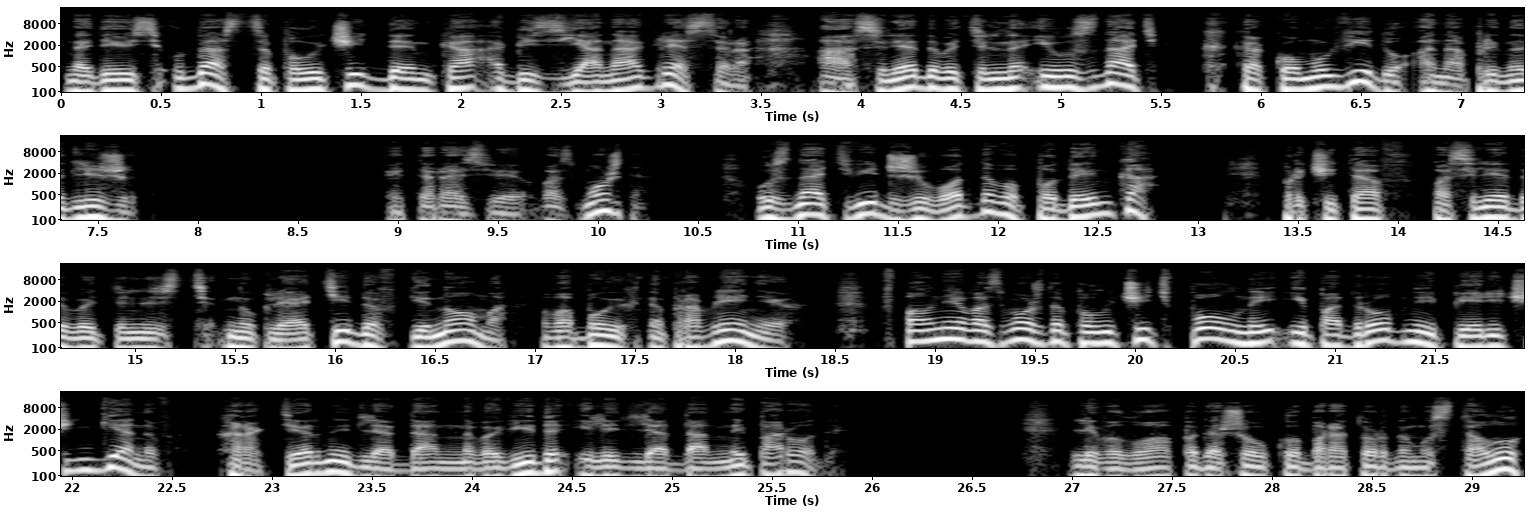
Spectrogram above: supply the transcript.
Надеюсь, удастся получить ДНК обезьяны-агрессора, а, следовательно, и узнать, к какому виду она принадлежит». «Это разве возможно? Узнать вид животного по ДНК?» Прочитав последовательность нуклеотидов генома в обоих направлениях, вполне возможно получить полный и подробный перечень генов, характерный для данного вида или для данной породы. Левалуа подошел к лабораторному столу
